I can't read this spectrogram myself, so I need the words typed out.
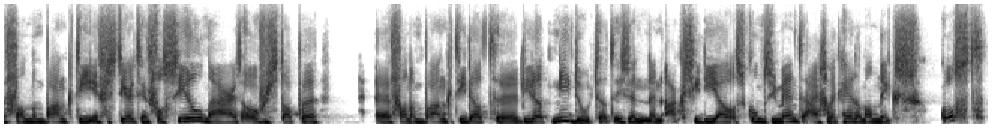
van een bank die investeert in fossiel naar het overstappen van een bank die dat, die dat niet doet. Dat is een, een actie die jou als consument eigenlijk helemaal niks kost.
